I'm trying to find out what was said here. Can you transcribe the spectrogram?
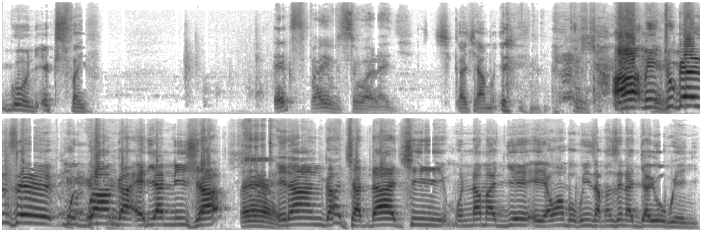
gondi x5 x5 siwalagi kika kyamu Ah, tugenze mu ggwanga erya nisha Eh. era nga kyaddaaki munnamagye eyawamba obuyinza amaze n'ajjayo obwenyi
